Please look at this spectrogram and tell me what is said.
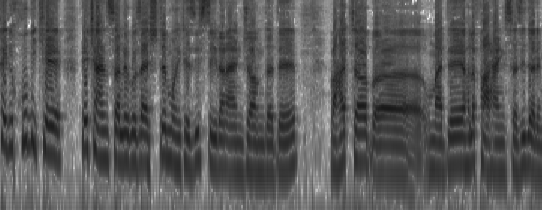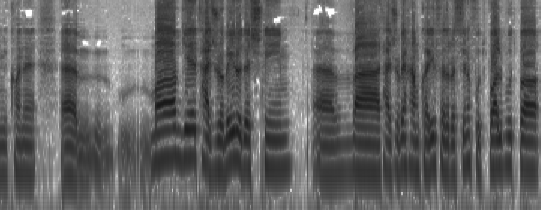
خیلی خوبی که طی چند سال گذشته محیط زیست ایران انجام داده و حتی اومده حالا فرهنگ سازی داره می‌کنه. ما یه تجربه ای رو داشتیم. و تجربه همکاری فدراسیون فوتبال بود با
